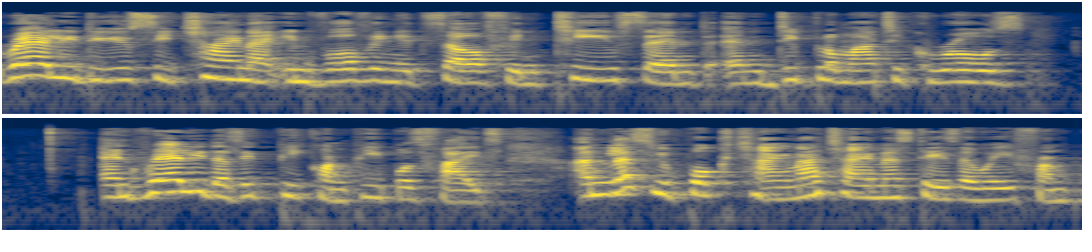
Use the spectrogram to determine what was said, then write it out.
Rarely do you see China involving itself in tiffs and, and diplomatic roles and rarely does it pick on people's fights. Unless you poke China, China stays away from,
